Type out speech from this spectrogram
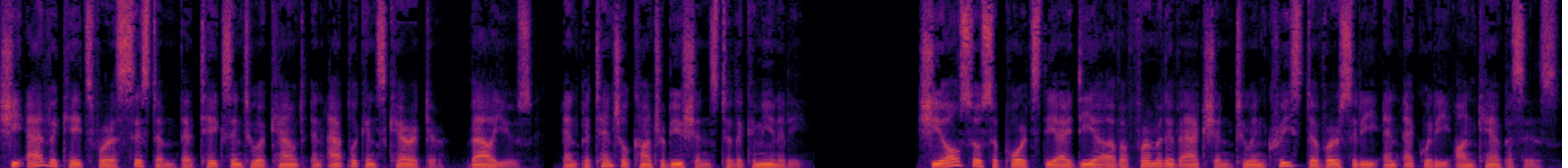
She advocates for a system that takes into account an applicant's character, values, and potential contributions to the community. She also supports the idea of affirmative action to increase diversity and equity on campuses.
